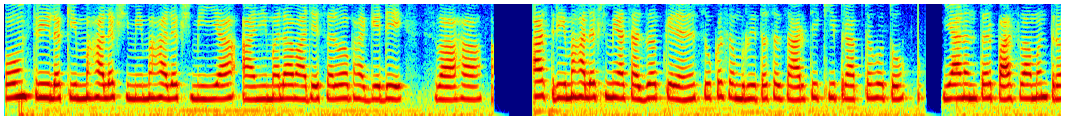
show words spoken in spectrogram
ओम श्रीलकी महालक्ष्मी महालक्ष्मी या आणि मला माझे सर्व भाग्य दे स्वाहा. हा स्त्री महालक्ष्मी याचा जप केल्याने सुख समृद्धी तसंच आर्थिकही प्राप्त होतो. यानंतर पाचवा मंत्र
